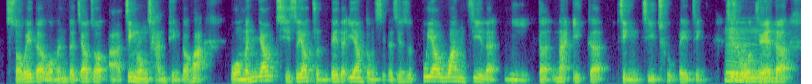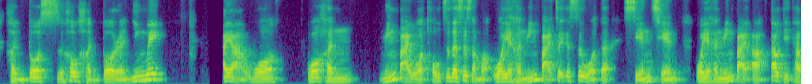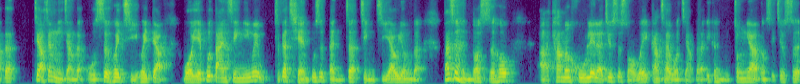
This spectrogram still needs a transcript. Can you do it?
所谓的我们的叫做啊金融产品的话，我们要其实要准备的一样东西的就是不要忘记了你的那一个紧急储备金。其实我觉得很多时候很多人因为，哎呀，我我很明白我投资的是什么，我也很明白这个是我的闲钱，我也很明白啊，到底它的。就好像你讲的，股市会起会掉，我也不担心，因为这个钱不是等着紧急要用的。但是很多时候啊，他们忽略了，就是所谓刚才我讲的一个很重要的东西，就是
